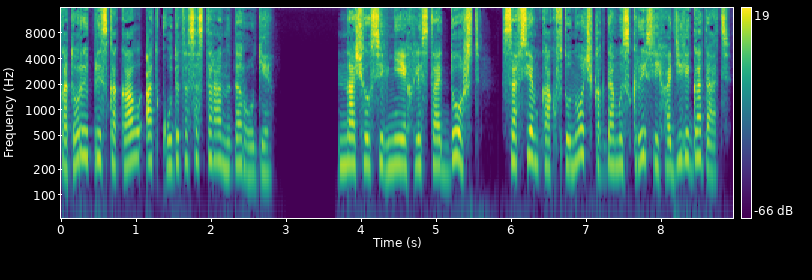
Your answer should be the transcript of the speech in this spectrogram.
который прискакал откуда-то со стороны дороги. Начал сильнее хлестать дождь, совсем как в ту ночь, когда мы с крысей ходили гадать.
